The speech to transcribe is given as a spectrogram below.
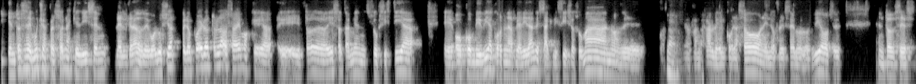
Y entonces hay muchas personas que dicen del grado de evolución, pero por el otro lado sabemos que eh, todo eso también subsistía eh, o convivía con la realidad de sacrificios humanos, de, arrancarles el corazón y de ofrecerlo a los dioses. Entonces,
